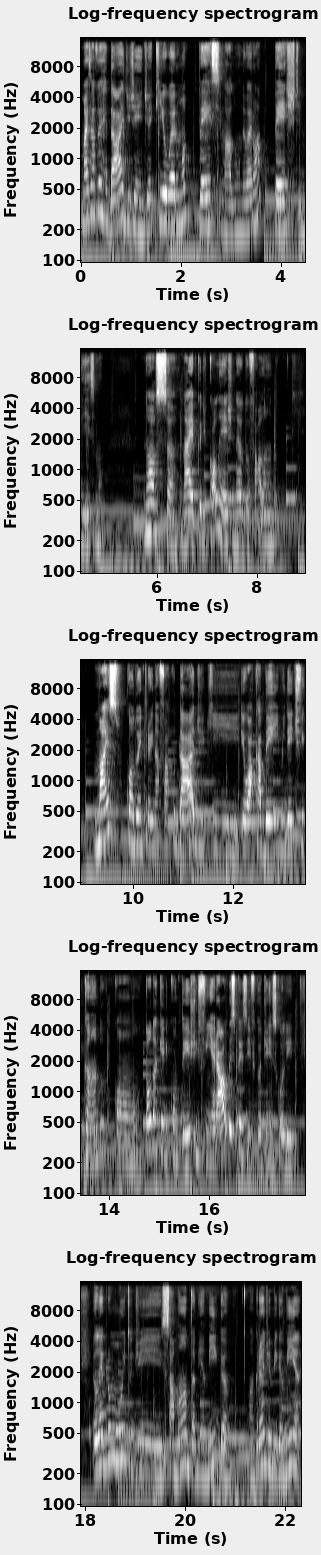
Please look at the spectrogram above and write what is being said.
Mas a verdade, gente, é que eu era uma péssima aluna, eu era uma peste mesmo. Nossa, na época de colégio, né? Eu tô falando. Mas quando eu entrei na faculdade, que eu acabei me identificando com todo aquele contexto, enfim, era algo específico que eu tinha escolhido. Eu lembro muito de Samantha, minha amiga, uma grande amiga minha.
